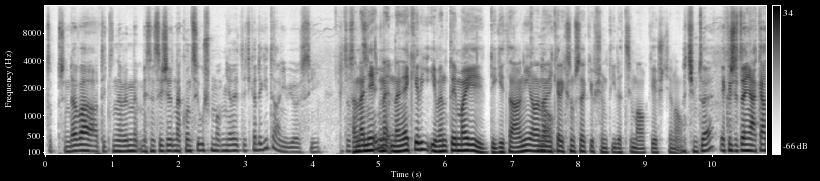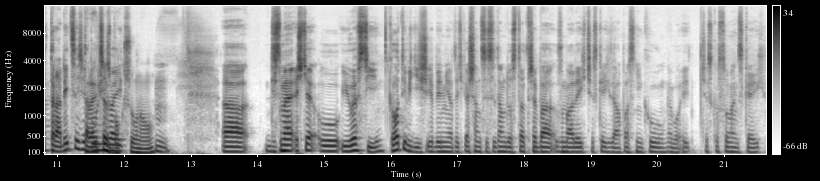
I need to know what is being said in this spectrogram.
to přendává, a teď nevím, myslím si, že na konci už měli teďka digitální v UFC. Že to na, ně, na, na některé eventy mají digitální, ale no. na některých jsem se taky všiml té decimálky ještě. No. A čím to je? Jakože to je nějaká tradice, že Tradice z používají... boxu, no. Hmm. Uh, když jsme ještě u UFC, koho ty vidíš, že by měl teďka šanci si tam dostat třeba z mladých českých zápasníků nebo i československých?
